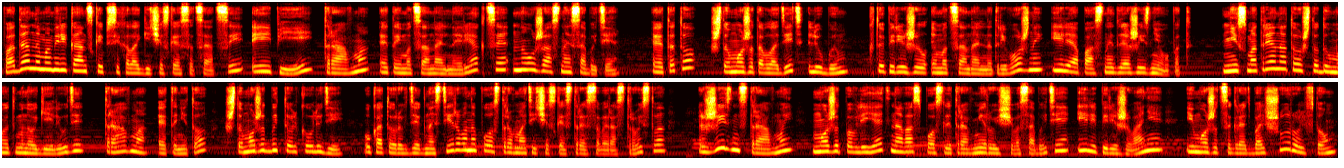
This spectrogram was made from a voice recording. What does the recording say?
По данным Американской психологической ассоциации APA, травма – это эмоциональная реакция на ужасное событие. Это то, что может овладеть любым, кто пережил эмоционально тревожный или опасный для жизни опыт. Несмотря на то, что думают многие люди, травма – это не то, что может быть только у людей, у которых диагностировано посттравматическое стрессовое расстройство, жизнь с травмой может повлиять на вас после травмирующего события или переживания и может сыграть большую роль в том,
